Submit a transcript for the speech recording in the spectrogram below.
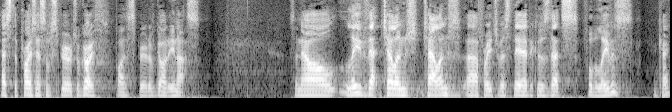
That's the process of spiritual growth by the Spirit of God in us. So now I'll leave that challenge challenge uh, for each of us there because that's for believers. Okay,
